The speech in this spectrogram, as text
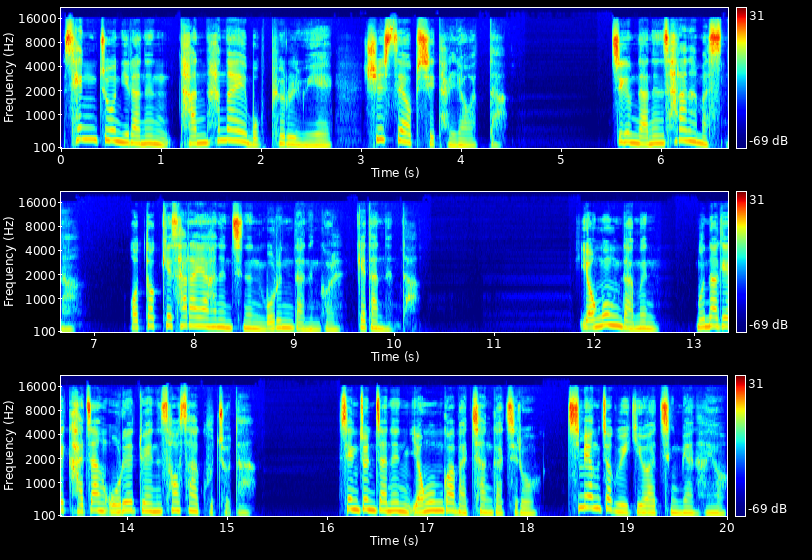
생존이라는 단 하나의 목표를 위해 쉴 새 없이 달려왔다. 지금 나는 살아남았으나 어떻게 살아야 하는지는 모른다는 걸 깨닫는다. 영웅담은 문학의 가장 오래된 서사 구조다. 생존자는 영웅과 마찬가지로 치명적 위기와 직면하여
